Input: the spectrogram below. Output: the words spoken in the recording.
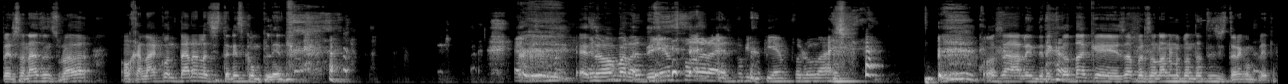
persona censurada. Ojalá contara las historias completas. Eso va para ti. tiempo, es poquito tiempo, no más. O sea, la indirectota que esa persona no me contaste su historia completa.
